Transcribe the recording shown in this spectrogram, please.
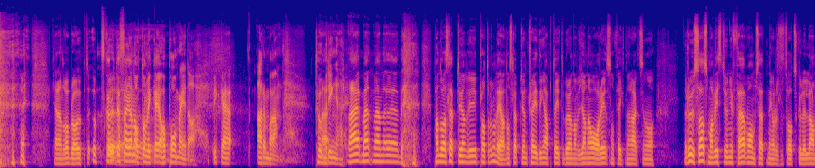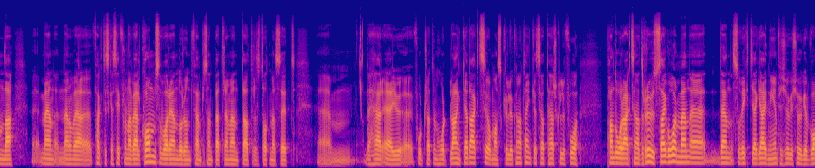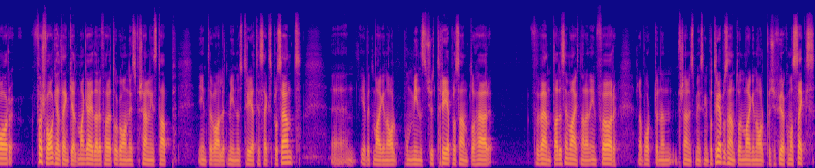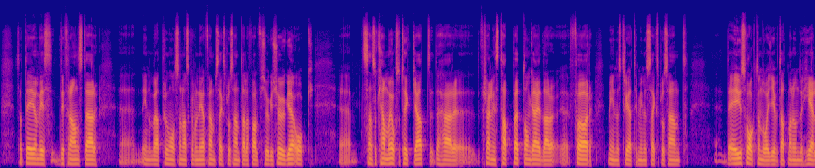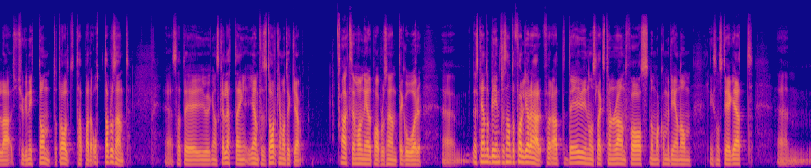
kan ändå vara bra upp, upp Ska du inte säga något om vilka jag har på mig idag? Vilka armband? Tumringar. Nej, men, men eh, Pandora släppte ju en, vi pratade väl om det, de släppte ju en trading update i början av januari som fick den här aktien att rusa, så man visste ju ungefär var omsättning och resultat skulle landa. Eh, men när de väl, faktiska siffrorna väl kom så var det ändå runt 5% bättre än väntat resultatmässigt. Ehm, det här är ju eh, fortsatt en hårt blankad aktie och man skulle kunna tänka sig att det här skulle få Pandora-aktien att rusa igår, men eh, den så viktiga guidningen för 2020 var för svag helt enkelt. Man guidade för ett organiskt försäljningstapp i intervallet minus 3 till 6 procent. Eh, en ebit-marginal på minst 23 procent och här förväntade sig marknaden inför rapporten en försäljningsminskning på 3 och en marginal på 24,6. Så det är ju en viss differens där. Eh, det innebär att prognoserna ska vara ner 5-6 procent i alla fall för 2020 och eh, sen så kan man ju också tycka att det här eh, försäljningstappet de guidar för minus 3 till minus 6 procent. Det är ju svagt ändå givet att man under hela 2019 totalt tappade 8 procent. Så att det är ju ganska lätta jämförelsetal kan man tycka. Aktien var ner ett par procent igår. Det ska ändå bli intressant att följa det här för att det är ju i någon slags turnaround-fas. De har kommit igenom liksom steg ett.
